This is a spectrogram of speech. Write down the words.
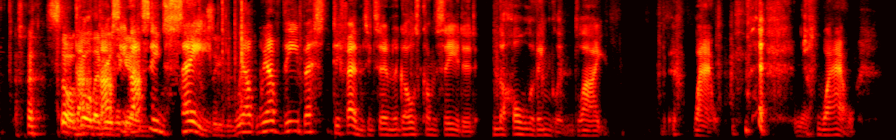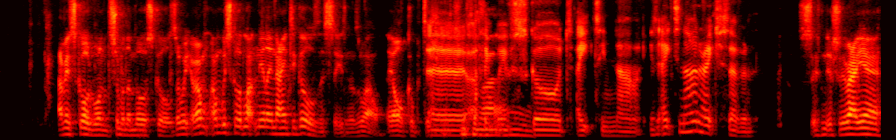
so That- goal every that's, other game. that's insane. We have we have the best defense in terms of goals conceded in the whole of England. Like, wow, just wow. Having scored one some of the most goals. Have we, haven't we scored like nearly 90 goals this season as well? In all competitions. Uh, I think like we've yeah. scored eighty nine. Is it eighty nine or eighty seven? So, so right, yeah.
